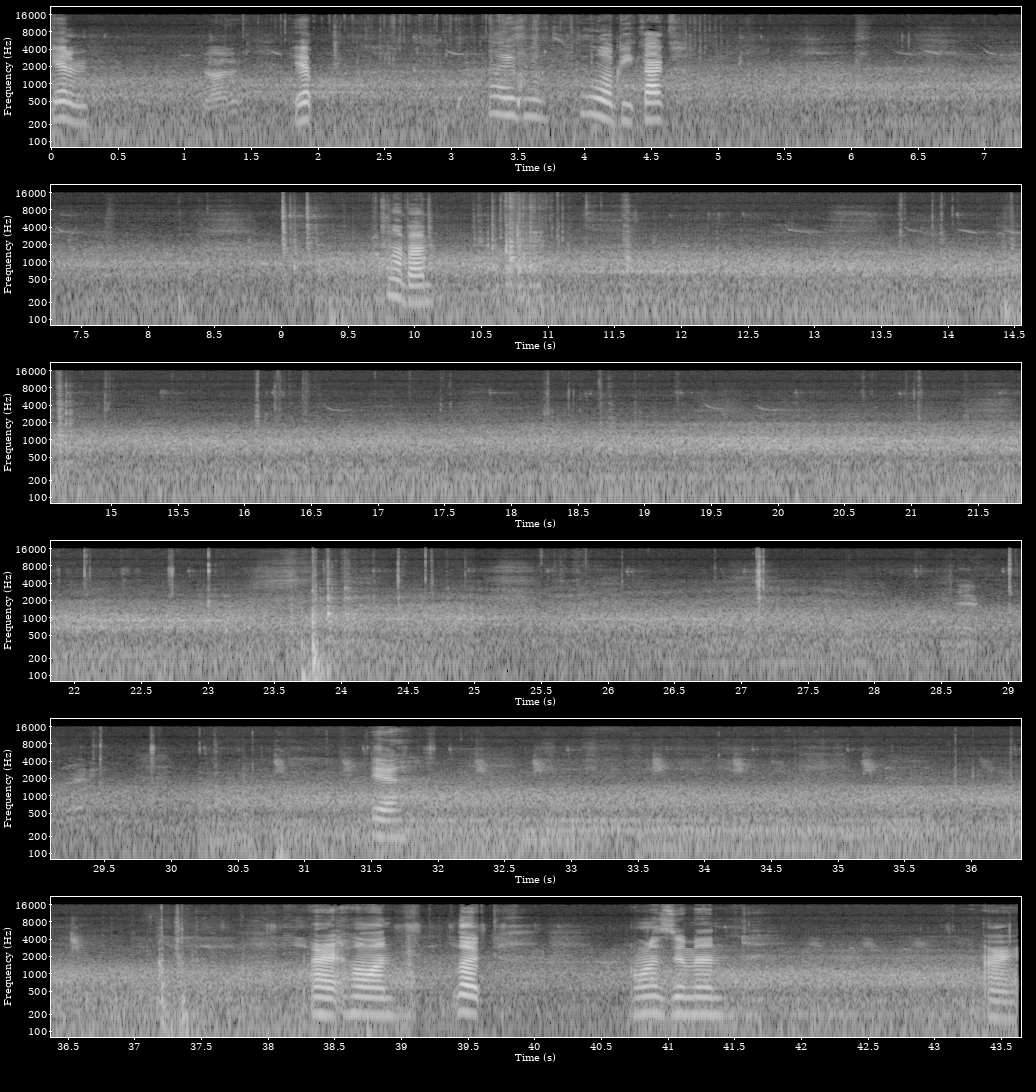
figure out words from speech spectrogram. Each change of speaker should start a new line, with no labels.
Get him.
Got it?
Yep. Oh, he's a, little peacock. Not bad. Yeah. Alright, hold on. Look. I want to zoom in. Alright.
